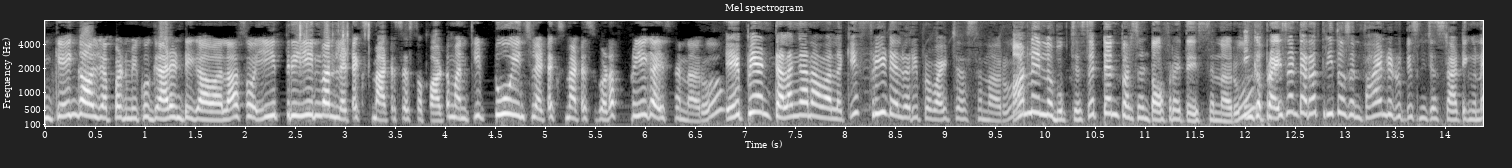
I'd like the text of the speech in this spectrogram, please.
ఇంకేం కావాలి చెప్పండి మీకు? గ్యారంటీ కావాలా? సో ఈ త్రీ ఇన్ వన్ లెటెక్స్ మ్యాట్రసెస్తో పాటు మనకి టూ ఇంచ్ లెటెక్స్ మ్యాట్రస్ కూడా ఫ్రీగా ఇస్తున్నారు. ఏపీ అండ్ తెలంగాణ వాళ్ళకి ఫ్రీ డెలివరీ ప్రొవైడ్ చేస్తున్నారు. ఆన్లైన్లో బుక్ చేస్తే టెన్ పర్సెంట్ ఆఫర్ అయితే ఇస్తున్నారు. ఇంకా ప్రైస్ అంటారా? Three thousand five hundred rupees నుంచి స్టార్టింగ్ ఉన్నాయి.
